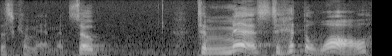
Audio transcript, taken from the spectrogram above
this commandment? So, to miss, to hit the wall,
